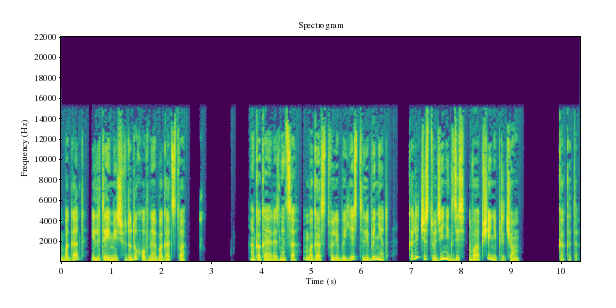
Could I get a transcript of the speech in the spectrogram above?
богат? Или ты имеешь в виду духовное богатство? А какая разница? Богатство либо есть, либо нет. Количество денег здесь вообще ни при чем. Как это?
